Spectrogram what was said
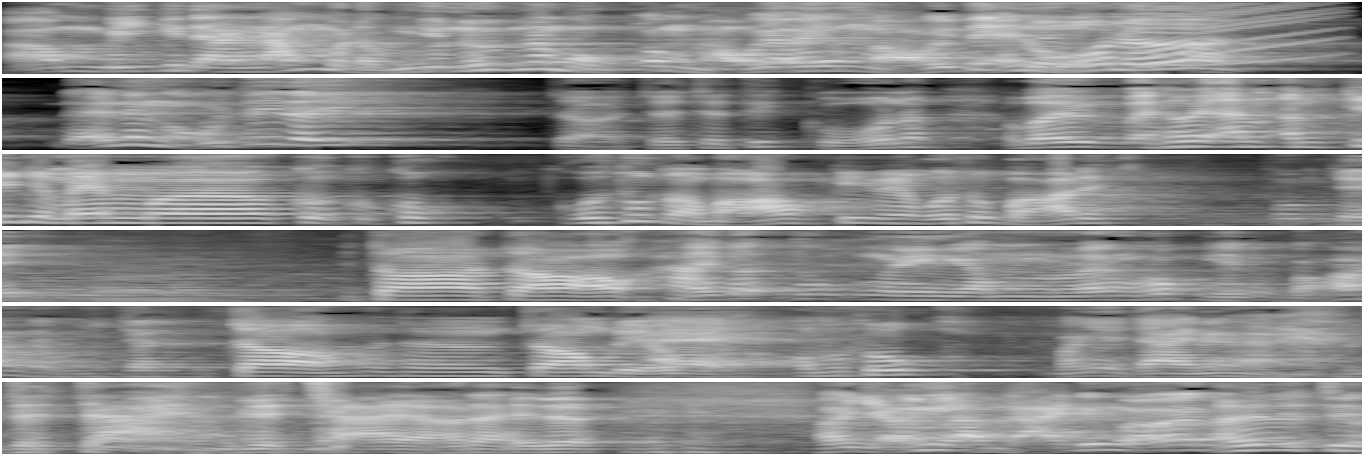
ông biết cái đang nóng mà đụng vô nước nó một ông nội ơi ông nội để của nữa. để nó nguội tí đi. Trời chơi chơi tiếc của nó vậy, vậy thôi anh anh kiếm giùm em ờ, có, có, có, có thuốc nào bỏ không? Kiếm em có thuốc bỏ đi. Thuốc chị cho cho ông thấy có thuốc nguyên ông lấy ông hút vậy thuốc bỏ làm gì chơi cho cho ông điệu À. ông hút thuốc. Bán da chai nữa hả? Chai chai chai chai ở đây đó. Họ vẫn làm lại đúng rồi ấy thì,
